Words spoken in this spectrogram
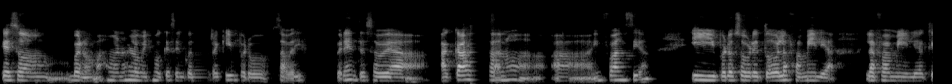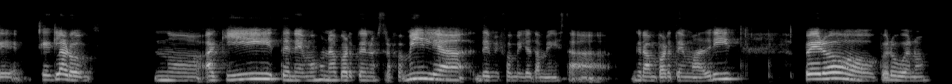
que son, bueno, más o menos lo mismo que se encuentra aquí, pero sabe diferente, sabe a, a casa, ¿no? A, infancia, y, pero sobre todo la familia, la familia, que, que claro, no, aquí tenemos una parte de nuestra familia, de mi familia también está gran parte en Madrid, pero, pero bueno,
